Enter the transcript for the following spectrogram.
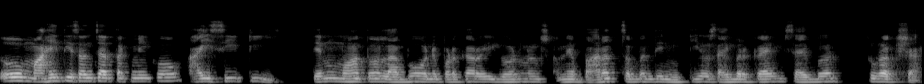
તો માહિતી સંચાર તકનીકો આઈસીટી તેનું મહત્વ, લાભો અને પડકારો ઈ ગવર્નન્સ અને ભારત સંબંધી નીતિઓ સાયબર ક્રાઇમ સાયબર સુરક્ષા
